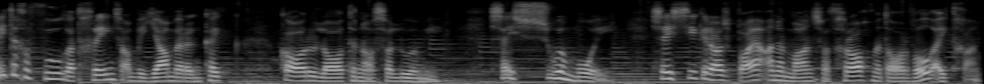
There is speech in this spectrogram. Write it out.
Met 'n gevoel wat grens aan bejammering kyk Karo later na Salome. Sy's so mooi. Sy seker daar's baie ander mans wat graag met haar wil uitgaan.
